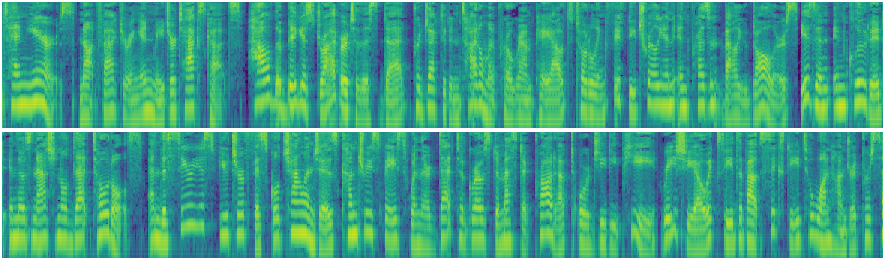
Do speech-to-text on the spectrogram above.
10 years, not factoring in major tax cuts. How the biggest driver to this debt, projected entitlement program payouts totaling 50 trillion in present value dollars, isn't included in those national debt totals, and the serious future fiscal challenges countries face when their debt to gross domestic product or GDP ratio exceeds about 60 to 100%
